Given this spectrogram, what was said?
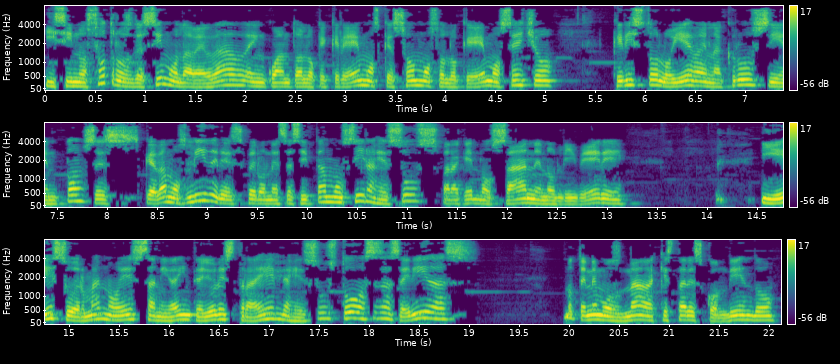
Y si nosotros decimos la verdad en cuanto a lo que creemos que somos o lo que hemos hecho, Cristo lo lleva en la cruz y entonces quedamos líderes, pero necesitamos ir a Jesús para que nos sane, nos libere y eso, hermano, es sanidad interior, es traerle a Jesús todas esas heridas. No tenemos nada que estar escondiendo.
